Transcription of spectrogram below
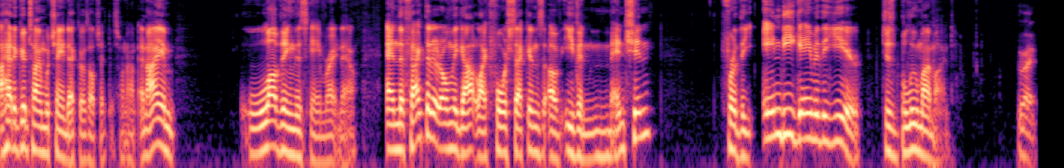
I had a good time with Chained Echoes. I'll check this one out, and I am loving this game right now. And the fact that it only got like four seconds of even mention for the indie game of the year just blew my mind. Right.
